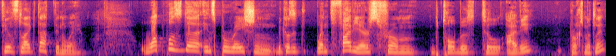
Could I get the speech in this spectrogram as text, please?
Feels like that in a way. What was the inspiration? Because it went five years from Tollbooth till Ivy approximately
